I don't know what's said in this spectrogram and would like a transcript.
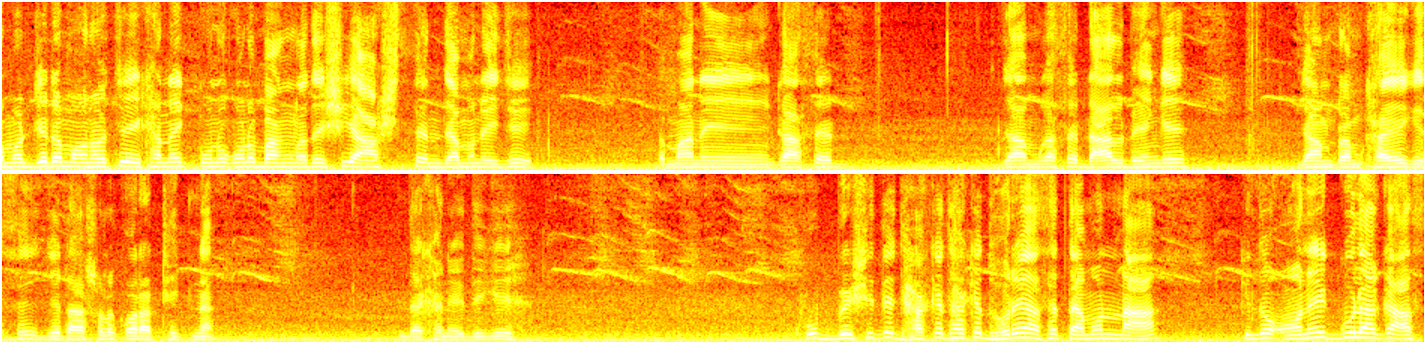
আমার যেটা মনে হচ্ছে, এখানে কোনো কোনো বাংলাদেশি আসছেন, যেমন এই যে মানে গাছের, জাম গাছের ডাল ভেঙে জাম টাম খাইয়ে গেছে, যেটা আসলে করা ঠিক না। দেখেন, এদিকে খুব বেশিতে ঝাঁকে ঝাঁকে ধরে আছে তেমন না, কিন্তু অনেকগুলা গাছ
